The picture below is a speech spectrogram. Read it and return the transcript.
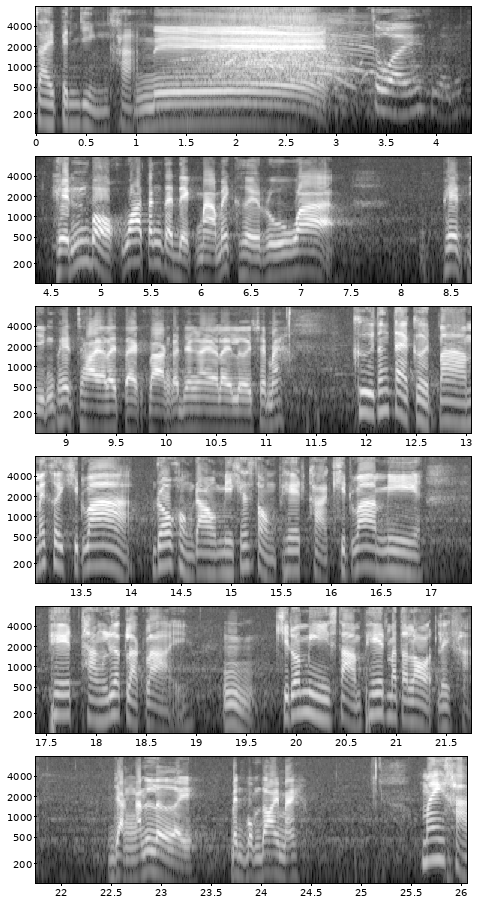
ใจเป็นหญิงค่ะ นี่สวย เห็นบอกว่าตั้งแต่เด็กมาไม่เคยรู้ว่า เพศหญิงเพศชายอะไรแตกต่างกันยังไงอะไรเลยใช่ไหมคือตั้งแต่เกิดมาไม่เคยคิดว่าโรคของเรามีแค่สองเพศค่ะ คิดว่ามีเพศทางเลือกหลากหลาย อืม คิดว่ามีสามเพศมาตลอดเลยค่ะ อย่างนั้นเลย เป็นปมด้อยไหม ไม่ค่ะ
